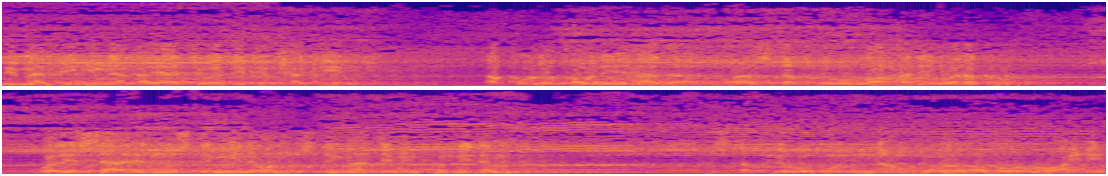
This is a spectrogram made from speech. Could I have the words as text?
بما فيه من الآيات والذكر الحكيم. أقول قولي هذا وأستغفر الله لي ولكم ولسائر المسلمين والمسلمات من كل ذنب. فاستغفروه إنه هو الغفور الرحيم.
